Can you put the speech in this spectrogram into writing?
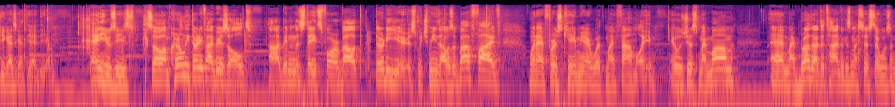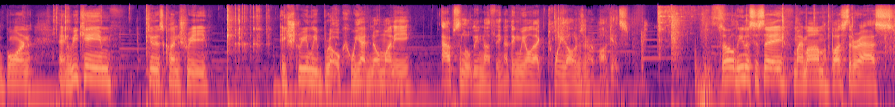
you guys get the idea. Anywhoosies, so I'm currently 35 years old. Uh, I've been in the States for about 30 years, which means I was about five when I first came here with my family. It was just my mom and my brother at the time because my sister wasn't born. And we came to this country extremely broke. We had no money, absolutely nothing. I think we only like $20 in our pockets. So needless to say, my mom busted her ass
